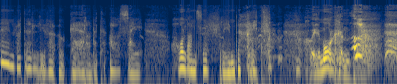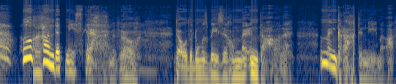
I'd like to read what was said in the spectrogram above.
En wat 'n liewe ou kerel met al sy Hollandse vreemdigheid. Goeiemorgen, Hoe gaan dit, meester? mevrouw. De ouderdom is bezig om mij in te halen. Mijn krachten nemen af.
